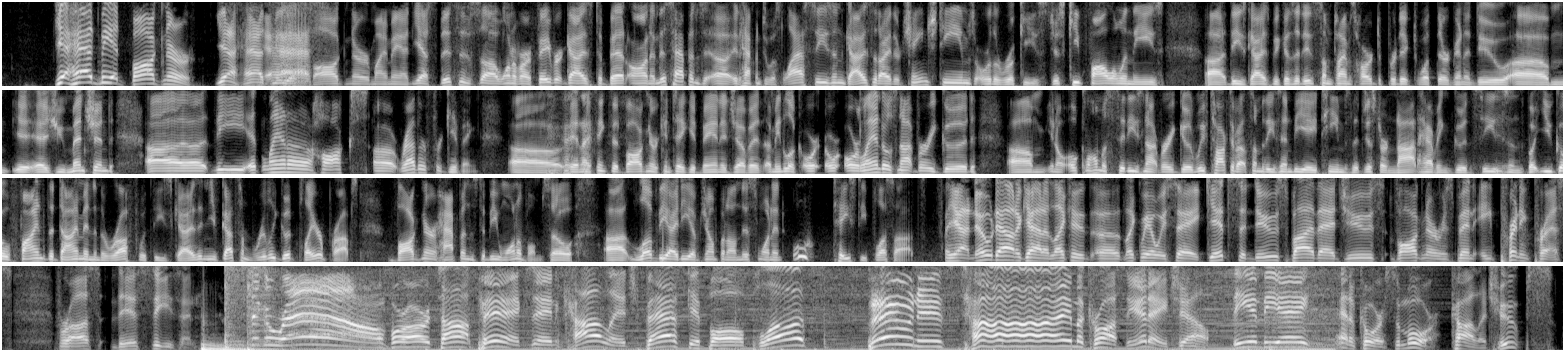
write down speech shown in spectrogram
You had me at Wagner. Yeah, had yes. me at Wagner, my man. Yes, this is uh, one of our favorite guys to bet on, and this happens. Uh, it happened to us last season. Guys that either change teams or the rookies. Just keep following these uh, these guys because it is sometimes hard to predict what they're going to do. Um, as you mentioned, uh, the Atlanta Hawks uh, rather forgiving. Uh, and I think that Wagner can take advantage of it. I mean, look, or, or, Orlando's not very good. Um, you know, Oklahoma City's not very good. We've talked about some of these NBA teams that just are not having good seasons, but you go find the diamond in the rough with these guys, and you've got some really good player props. Wagner happens to be one of them. So, uh, love the idea of jumping on this one. And, ooh, tasty plus odds. Yeah, no doubt about it. Like uh, like we always say, get seduced by that juice. Wagner has been a printing press for us this season. Stick around for our top picks in college basketball plus bonus time across the NHL, the NBA, and of course, some more college hoops.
